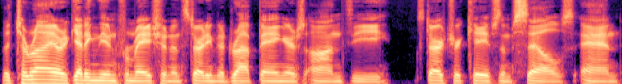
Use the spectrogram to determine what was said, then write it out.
the Turei are getting the information and starting to drop bangers on the Star Trek caves themselves. And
